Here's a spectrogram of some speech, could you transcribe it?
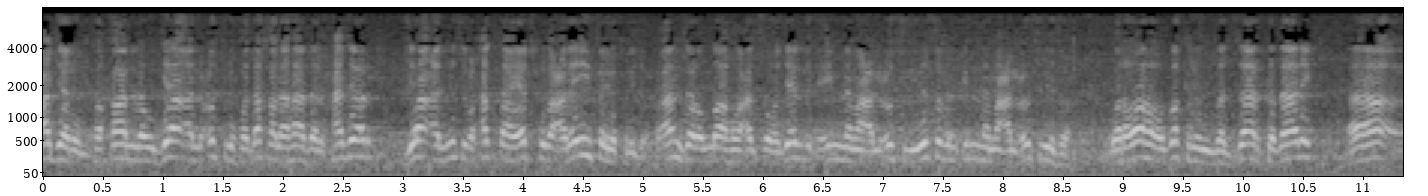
حجر فقال لو جاء العسر فدخل هذا الحجر جاء اليسر حتى يدخل عليه فيخرجه. فأنزل الله عز وجل إن مع العسر يسرا إن مع العسر يسرا ورواه أبو بكر البزار كذلك آه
